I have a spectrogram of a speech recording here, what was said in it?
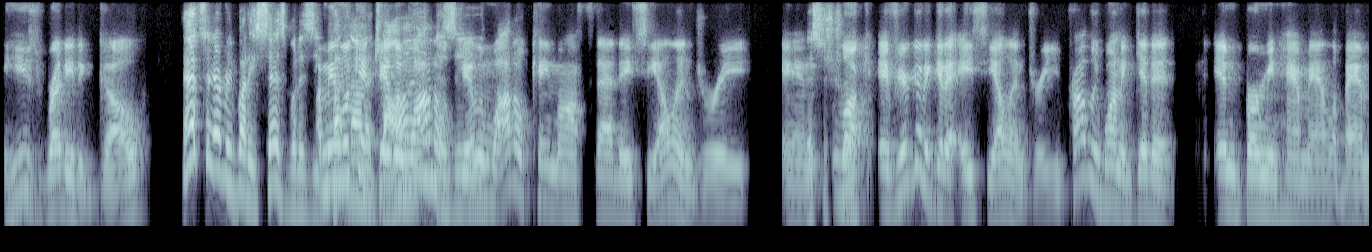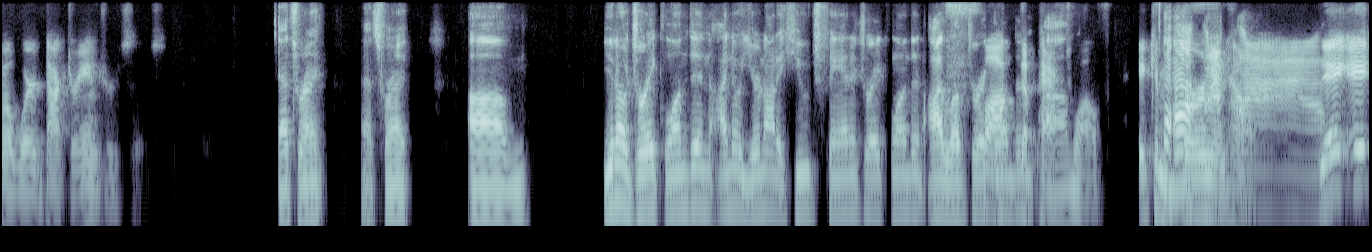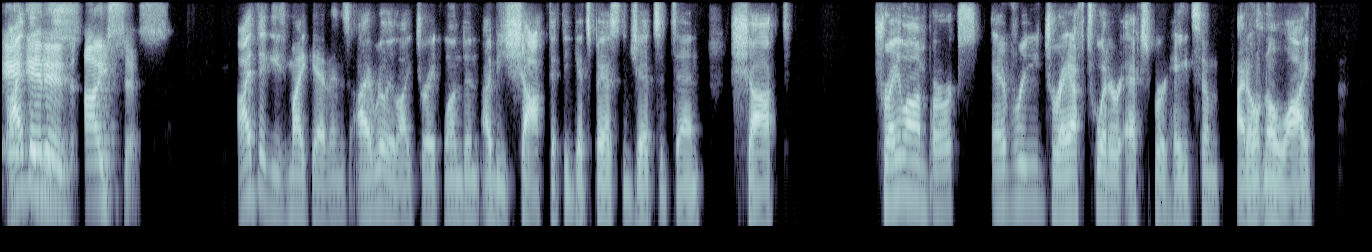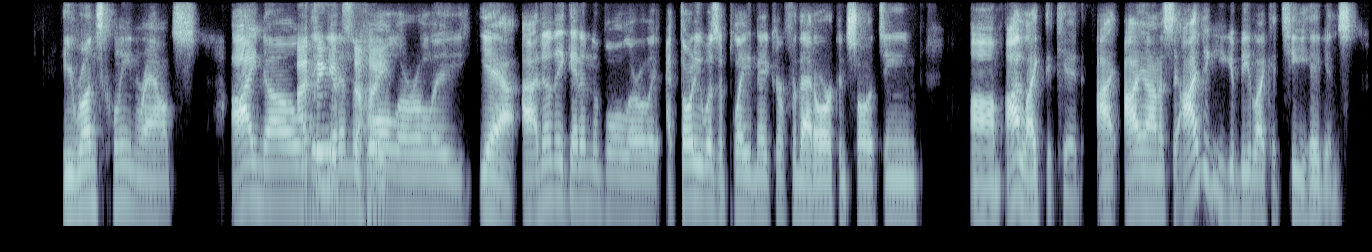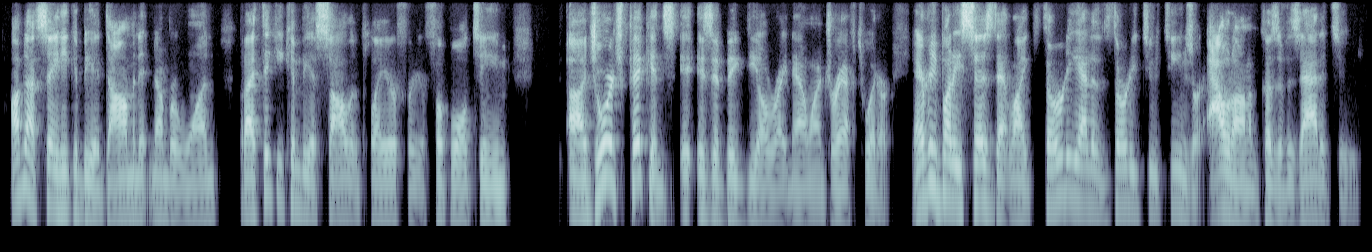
he's ready to go. That's what everybody says, but is he? I mean, look at Jaylen Waddle. He... Jaylen Waddle came off that ACL injury, and look, if you're going to get an ACL injury, you probably want to get it in Birmingham, Alabama, where Dr. Andrews is. That's right. That's right. Um, you know Drake London. I know you're not a huge fan of Drake London. I love Drake Fuck London. The Pac-12. Um, it can burn in hell. It, it, it, it is ISIS. I think he's Mike Evans. I really like Drake London. I'd be shocked if he gets past the Jets at 10. Shocked. Treylon Burks, every draft Twitter expert hates him. I don't know why. He runs clean routes. I know I they get him the, the ball early. Yeah, I know they get him the ball early. I thought he was a playmaker for that Arkansas team. Um, I like the kid. I, I honestly, I think he could be like a Tee Higgins. I'm not saying he could be a dominant number one, but I think he can be a solid player for your football team. Uh, George Pickens is a big deal right now on draft Twitter. Everybody says that like 30 out of the 32 teams are out on him because of his attitude.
